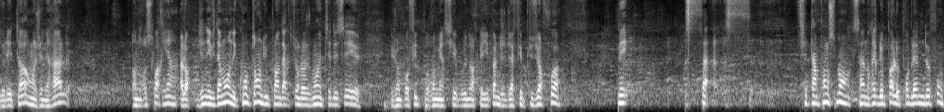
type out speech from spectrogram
l'État en général, on ne reçoit rien. Alors, bien évidemment, on est content du plan d'action logement et de CDC, et j'en profite pour remercier Bruno Arcadipan, j'ai déjà fait plusieurs fois. Mais c'est un pansement, ça ne règle pas le problème de fond.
